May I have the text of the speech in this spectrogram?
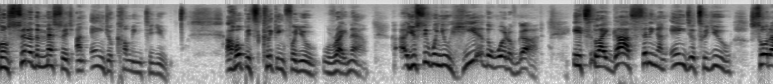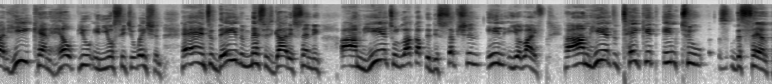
consider the message an angel coming to you. I hope it's clicking for you right now. Uh, you see, when you hear the word of God, it's like God sending an angel to you so that he can help you in your situation. And today, the message God is sending I'm here to lock up the deception in your life. I'm here to take it into the cell.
